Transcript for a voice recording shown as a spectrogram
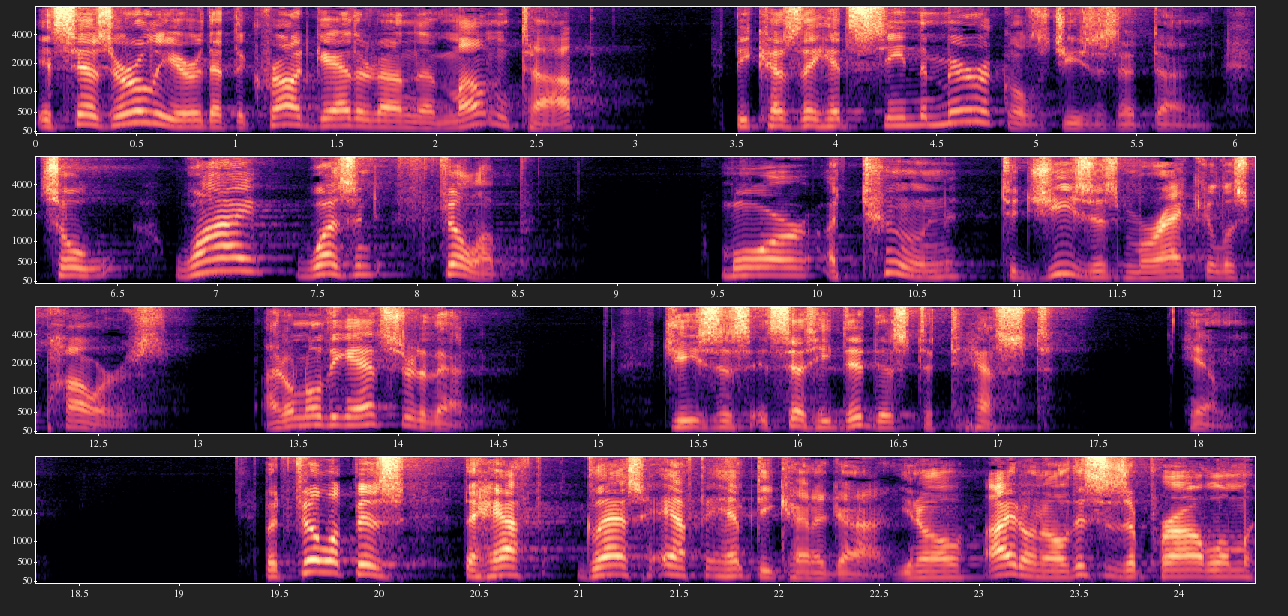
It says earlier that the crowd gathered on the mountaintop because they had seen the miracles Jesus had done. So why wasn't Philip more attuned to Jesus' miraculous powers? I don't know the answer to that. Jesus, it says he did this to test him. But Philip is the half glass half empty kind of guy. You know, I don't know, this is a problem.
